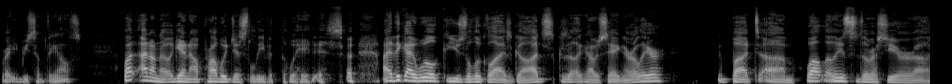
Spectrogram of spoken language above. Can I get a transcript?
right? You'd be something else. But I don't know. Again, I'll probably just leave it the way it is. I think I will use the localized gods because, like I was saying earlier. But um, well, at least to the rest of your uh,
